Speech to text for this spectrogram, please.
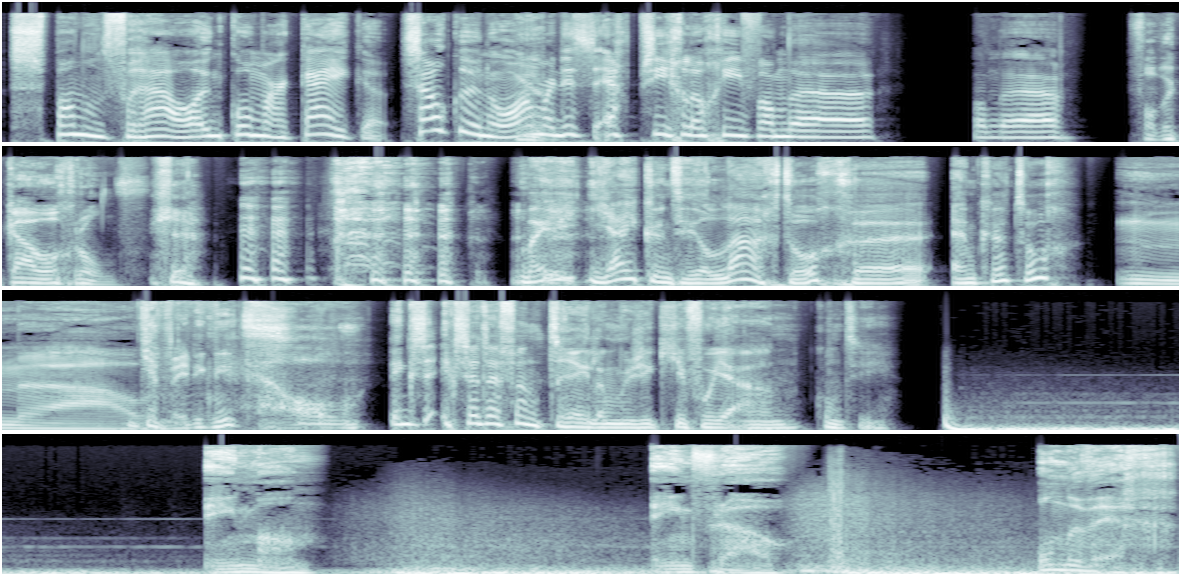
spannend verhaal. En kom maar kijken. Zou kunnen hoor, maar dit is echt psychologie van de. Van de Van de koude grond. Ja. maar jij kunt heel laag, toch, eh, Emke, toch? Nou, weet ik niet. Ik, ik zet even een trailermuziekje voor je aan. Komt-ie. Eén man. Eén vrouw. Onderweg.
